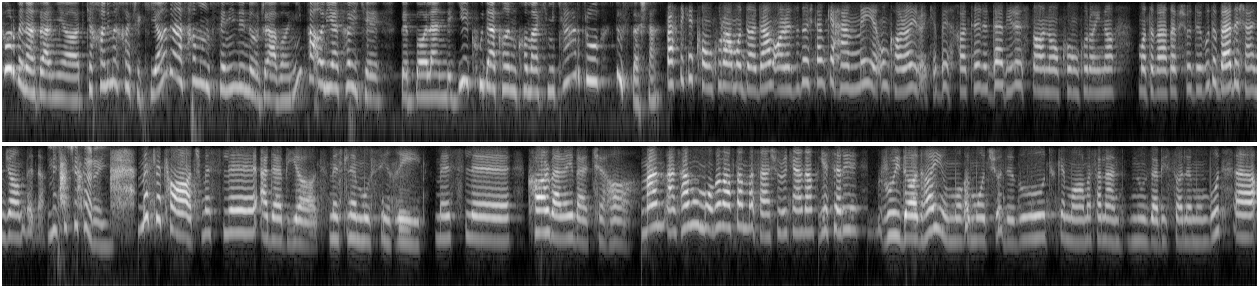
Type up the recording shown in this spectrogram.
اینطور به نظر میاد که خانم خاچکیان از همون سنین نوجوانی فعالیت هایی که به بالندگی کودکان کمک می‌کرد رو دوست داشتم وقتی که کنکورمو دادم آرزو داشتم که همه اون کارهایی رو که به خاطر دبیرستان و کنکور و اینا متوقف شده بود و بعدش انجام بدم مثل چه کارایی؟ مثل تئاتر مثل ادبیات مثل موسیقی مثل کار برای بچه ها من از همون موقع رفتم مثلا شروع کردم یه سری رویدادهایی اون موقع مد شده بود که ما مثلا 19 20 سالمون بود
